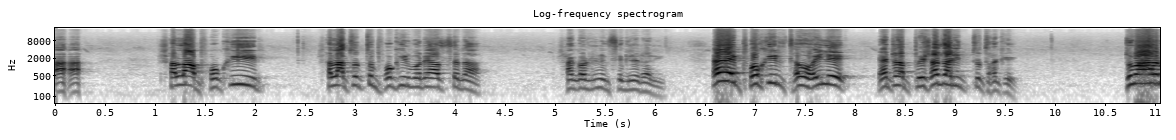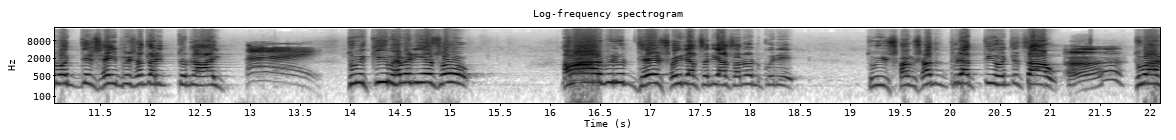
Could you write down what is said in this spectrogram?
শালা ফকির শালা তোর তো ফকির মনে আসছে না। সাংগঠনিক সেক্রেটারি এই ফকির তো হইলে একটা পেশাদারিত্ব থাকে। তোমার মধ্যে সেই পেশাদারিত্ব নাই। তুমি কি ভেবে নিয়েছো? আমার বিরুদ্ধে স্বৈরাচারী আচরণ করে তুমি সংসদ প্রার্থী হইতে চাও। তোমার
